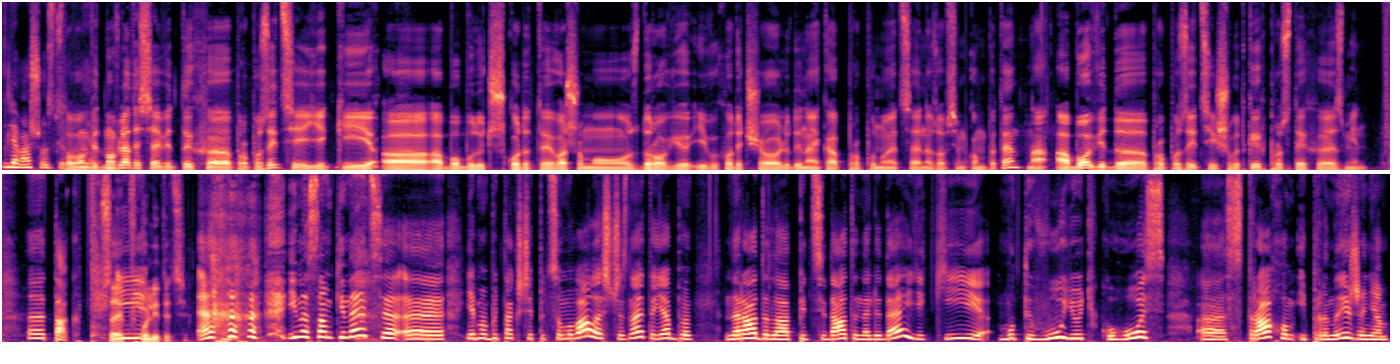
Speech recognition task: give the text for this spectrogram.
для вашого здоров'я. Словом, відмовлятися від тих е, пропозицій, які або будуть шкодити вашому здоров'ю, і виходить, що людина, яка пропонує це, не зовсім компетентна, або від е, пропозицій швидких, простих е, змін. Е, так. Все як в політиці. І на сам кінець е, я, мабуть, так ще підсумувала, що знаєте, я б не радила підсідати на людей, які мотивують когось е, страхом і приниженням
